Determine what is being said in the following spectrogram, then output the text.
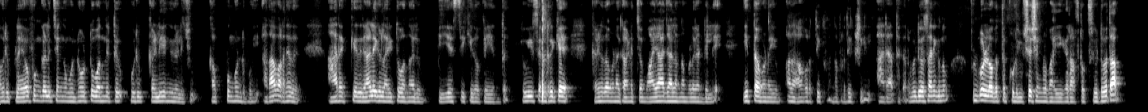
അവർ പ്ലേ ഓഫും കളിച്ചങ്ങ് മുന്നോട്ട് വന്നിട്ട് ഒരു കളിയങ്ങ് കളിച്ചു. കപ്പും കൊണ്ടുപോയി. അതാ പറഞ്ഞത് ആരൊക്കെ എതിരാളികളായിട്ട് വന്നാലും പി എസ് സിക്ക് ഇതൊക്കെ എന്ത്? ലൂയിസ് എൻട്രിക്ക് കഴിഞ്ഞ തവണ കാണിച്ച മായാജാലം നമ്മൾ കണ്ടില്ലേ? ഇത്തവണയും അത് ആവർത്തിക്കുമെന്ന പ്രതീക്ഷയിൽ ആരാധകർ. വീഡിയോ അവസാനിക്കുന്നു. ഫുട്ബോൾ ലോകത്തെ കൂടുതൽ വിശേഷങ്ങളുമായി റാഫ്റ്റോക്സ് വീട്ടുവെത്താം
